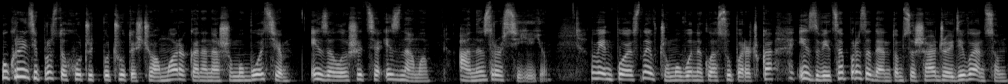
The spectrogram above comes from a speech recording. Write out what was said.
Українці просто хочуть почути, що Америка на нашому боці і залишиться із нами, а не з Росією. Він пояснив, чому виникла суперечка із віце-президентом США Джей Ді Венсом.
